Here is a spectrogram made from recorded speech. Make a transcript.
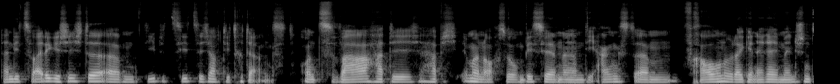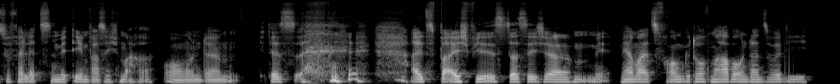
Dann die zweite Geschichte, ähm, die bezieht sich auf die dritte Angst. Und zwar hatte ich, habe ich immer noch so ein bisschen ähm, die Angst, ähm, Frauen oder generell Menschen zu verletzen mit dem, was ich mache. Und ähm, das als Beispiel ist, dass ich ähm, mehrmals Frauen getroffen habe und dann so die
